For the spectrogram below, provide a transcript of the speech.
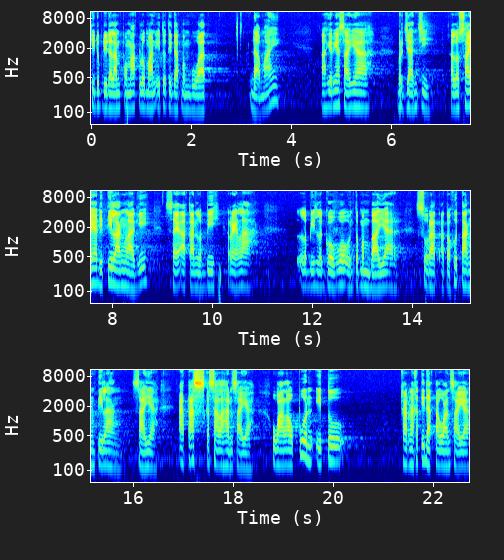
hidup di dalam pemakluman itu tidak membuat damai. Akhirnya saya berjanji kalau saya ditilang lagi, saya akan lebih rela, lebih legowo untuk membayar surat atau hutang tilang saya atas kesalahan saya, walaupun itu karena ketidaktahuan saya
